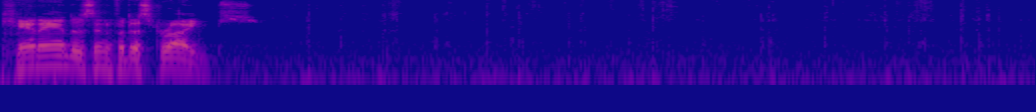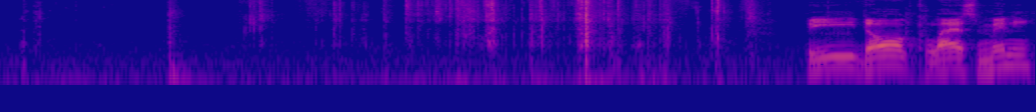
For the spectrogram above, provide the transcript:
Ken Anderson for the Stripes. B Dog Class mini.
